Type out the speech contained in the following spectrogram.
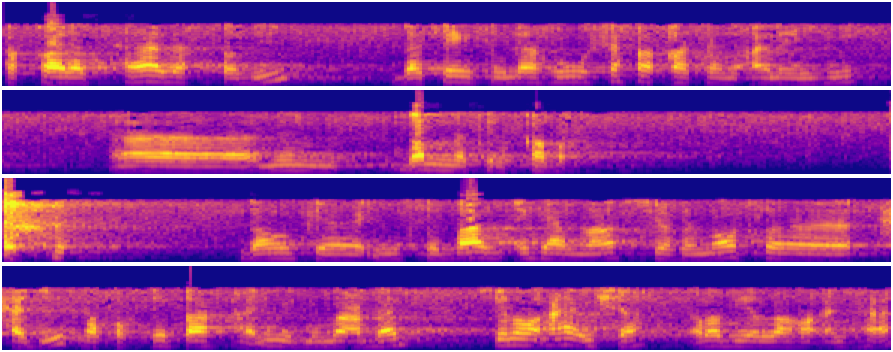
فقالت هذا الصبي بكيت له شفقة عليه من ضمة القبر Donc, euh, il se base également sur un autre euh, hadith rapporté par Ali ibn Ma'bad, selon Aïcha, anha,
